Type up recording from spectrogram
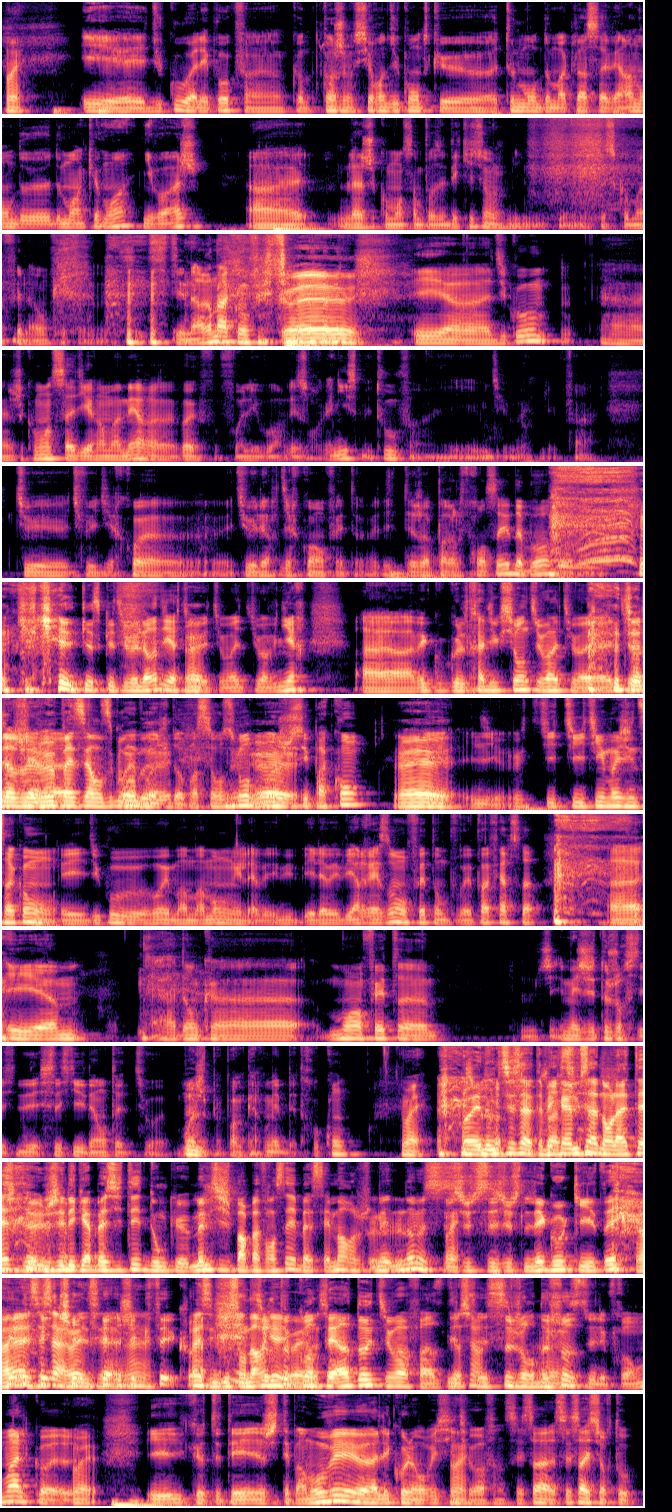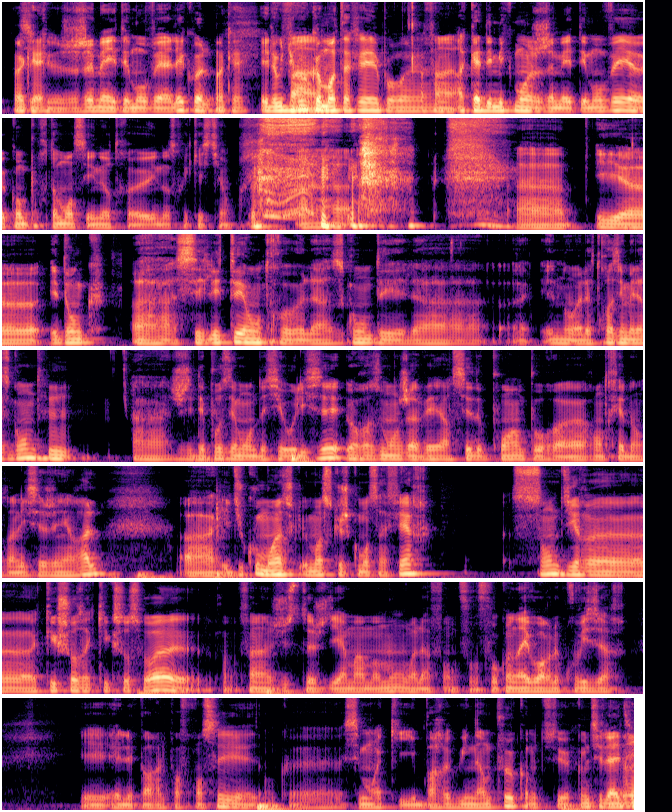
Et du coup, à l'époque, quand, quand je me suis rendu compte que tout le monde de ma classe avait un an de, de moins que moi, niveau âge, euh, là, je commence à me poser des questions. Je me dis, qu'est-ce qu'on m'a fait là en fait C'était une arnaque en fait. Et euh, du coup, euh, je commence à dire à ma mère, ouais, faut, faut, aller voir les organismes et tout. Enfin, tu, tu veux dire quoi euh, Tu veux leur dire quoi en fait? Déjà parle français d'abord. Qu'est-ce que tu veux leur dire? Tu, vas, tu, vas, tu, vas, venir euh, avec Google Traduction, tu vois. Tu vas, tu vas dire je veux passer en seconde. moi, je dois passer en seconde. Moi je suis pas con. Et, tu, tu, imagines ça comment Et du coup, ouais, ma maman, elle avait, elle avait bien raison. En fait, on pouvait pas faire ça. euh, et euh, donc moi en fait mais j'ai toujours cette idée, cette idée, en tête, tu vois. Moi, mm. je peux pas me permettre d'être con. Ouais. ouais donc c'est ça, t'avais quand même ça dans la tête, j'ai des capacités, donc euh, même si je parle pas français, bah c'est mort. Je... Mais non, mais c'est juste, juste l'ego qui était. Ouais, c'est ça, ouais. C'est injecté, quoi. Ouais, c'est une question d'orgueil. Surtout quand t'es ado, tu vois, enfin, ce genre de choses, tu les prends mal, quoi. Et que t'étais, j'étais pas mauvais euh, à l'école en Russie, tu vois. Enfin, c'est ça, c'est ça surtout. C'est que j'ai jamais été mauvais à l'école. Ok. Et donc, du coup, comment t'as fait pour. Euh, enfin, académiquement, j'ai jamais été mauvais. Comportement, c'est une autre, une autre question. et, et donc, c'est l'été entre la seconde et la. Euh, non, la troisième et la seconde. Hmm. Euh, j'ai déposé mon dossier au lycée. Heureusement, j'avais assez de points pour rentrer dans un lycée général. et du coup, moi ce, que, moi, ce que je commence à faire, sans dire quelque chose à qui que ce soit, enfin, juste, je dis à ma maman, voilà, faut, faut qu'on aille voir le proviseur et elle ne parle pas français, donc euh, c'est moi qui barguine un peu, comme tu, comme tu l'as dit.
